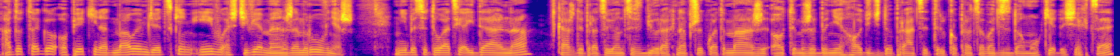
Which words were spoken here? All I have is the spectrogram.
a do tego opieki nad małym dzieckiem i właściwie mężem również. Niby sytuacja idealna, każdy pracujący w biurach na przykład marzy o tym, żeby nie chodzić do pracy, tylko pracować z domu, kiedy się chce,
